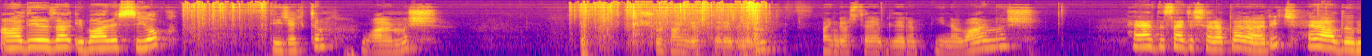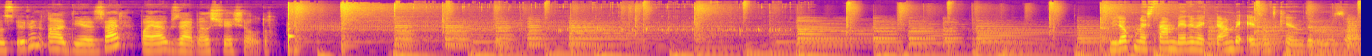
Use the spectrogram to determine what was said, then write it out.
Aldi'ye özel ibaresi yok diyecektim. Varmış. Şuradan gösterebilirim. Ben gösterebilirim. Yine varmış. Herhalde sadece şaraplar hariç her aldığımız ürün Aldi'ye özel. Bayağı güzel bir alışveriş oldu. Vlogmas'ten beri bekleyen bir Advent Calendar'ımız var.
